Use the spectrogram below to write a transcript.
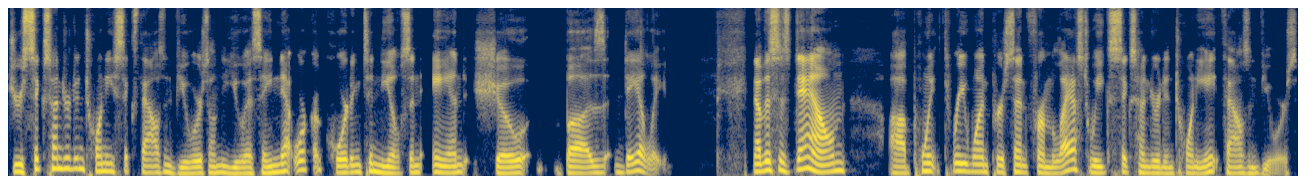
drew 626,000 viewers on the USA Network, according to Nielsen and Show Buzz Daily. Now, this is down uh, 0.31% from last week's 628,000 viewers.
